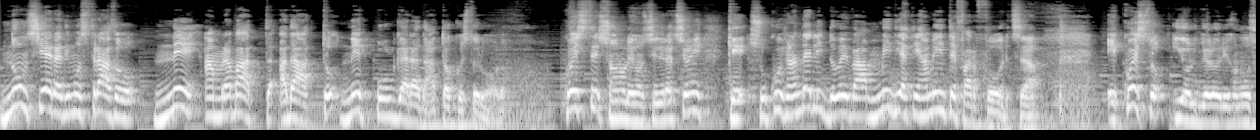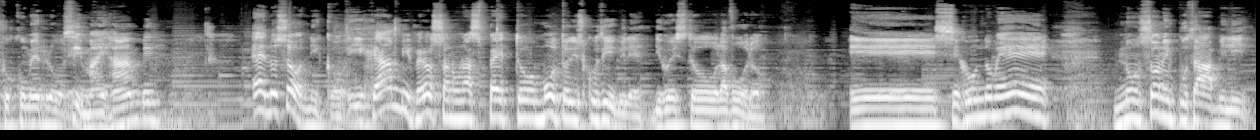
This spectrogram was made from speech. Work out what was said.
non si era dimostrato né Amrabat adatto né Pulgar adatto a questo ruolo queste sono le considerazioni che- su cui Prandelli doveva mediaticamente far forza e questo io glielo riconosco come errore sì ma i cambi eh, lo so, Nico. I cambi, però, sono un aspetto molto discutibile di questo lavoro. E secondo me non sono imputabili.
